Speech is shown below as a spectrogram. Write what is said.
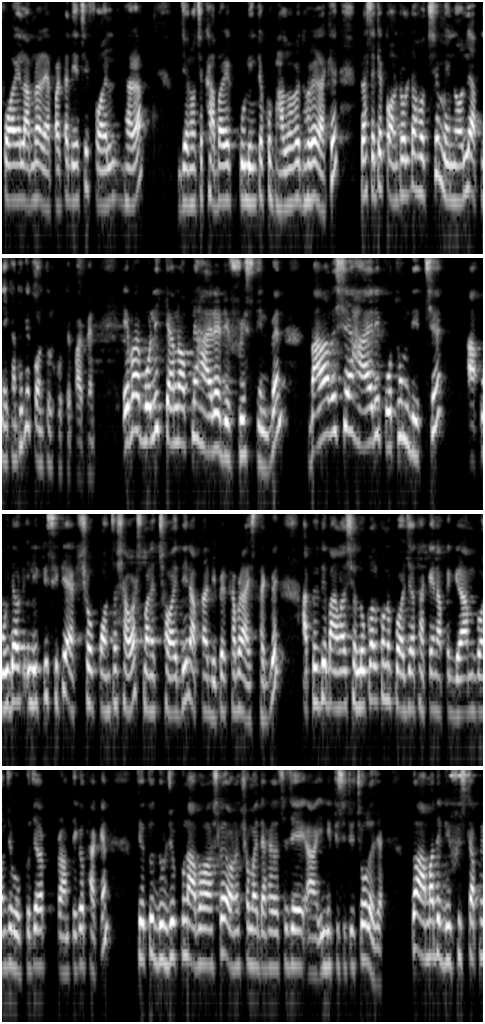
ফয়েল আমরা র্যাপারটা দিয়েছি ফয়েল দ্বারা যেন হচ্ছে খাবারের কুলিংটা খুব ভালোভাবে ধরে রাখে। প্লাস এটা কন্ট্রোলটা হচ্ছে ম্যানুয়ালি আপনি এখান থেকে কন্ট্রোল করতে পারবেন। এবার বলি কেন আপনি হায়ারে ডিফ্রিজ কিনবেন? বাংলাদেশে হায়ারই প্রথম দিচ্ছে উইদাউট ইলেকট্রিসিটি একশো পঞ্চাশ আওয়ার্স মানে ছয় দিন আপনার ডিপের খাবার আইস থাকবে। আপনি যদি বাংলাদেশের লোকাল কোনো পর্যায়ে থাকেন, আপনি গ্রামগঞ্জে উপজেলা প্রান্তিকেও থাকেন, যেহেতু দুর্যোগপূর্ণ আবহাওয়া আসলে অনেক সময় দেখা যাচ্ছে যে ইলেকট্রিসিটি চলে যায়। তো আমাদের ডিফ্রিজটা আপনি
